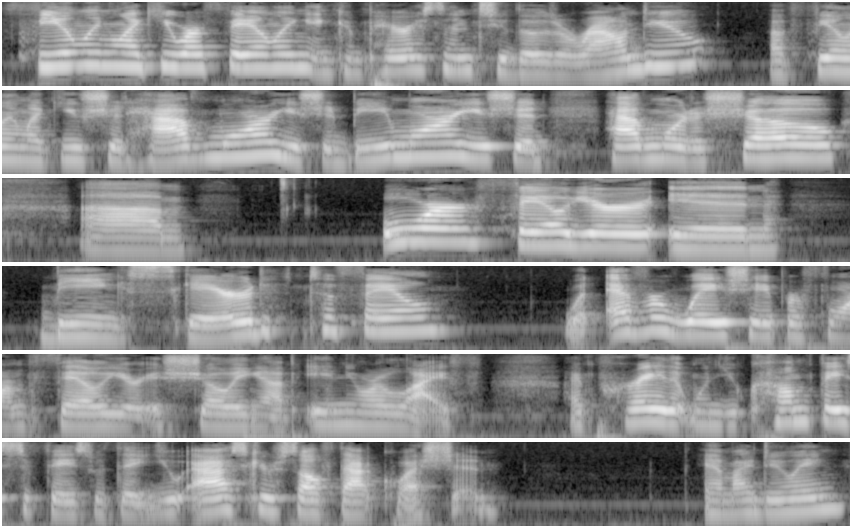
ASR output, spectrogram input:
feeling like you are failing in comparison to those around you, of feeling like you should have more, you should be more, you should have more to show, um, or failure in being scared to fail. Whatever way, shape, or form failure is showing up in your life, I pray that when you come face to face with it, you ask yourself that question Am I doing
